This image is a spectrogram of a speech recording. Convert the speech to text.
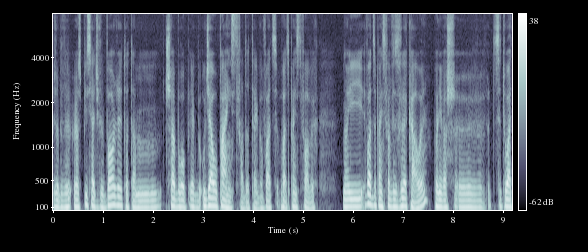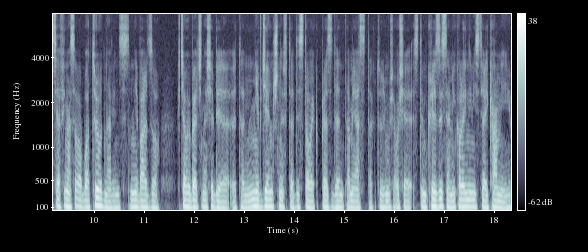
żeby rozpisać wybory, to tam trzeba było jakby udziału państwa do tego, władz, władz państwowych. No i władze państwowe zwlekały, ponieważ y, sytuacja finansowa była trudna, więc nie bardzo chciały brać na siebie ten niewdzięczny wtedy stołek prezydenta miasta, który musiał się z tym kryzysem i kolejnymi strajkami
